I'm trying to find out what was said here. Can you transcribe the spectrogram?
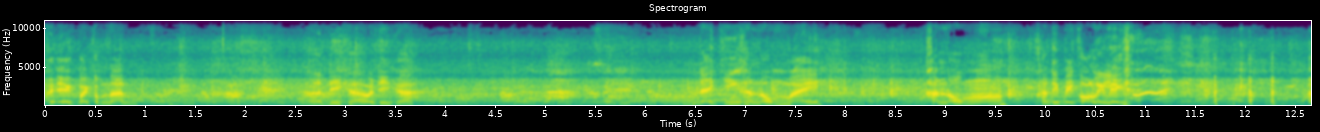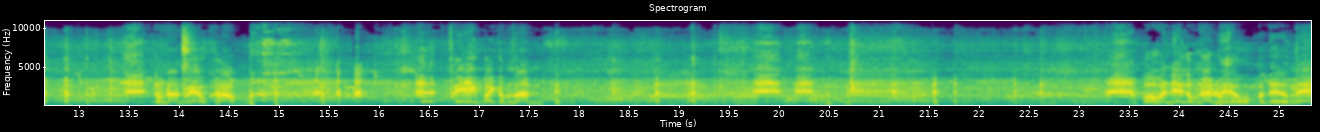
พระเอกบัตรกำนันสวัสดีค่ะสวัสดีค่ะ ได้กินขนมไหม ขนมคันที่เป็นกล่องเล็กๆ กำนันแววข้ามพระเอกใบกำนัน ว่าวันนี้กำนันแหววประเดิมแน่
